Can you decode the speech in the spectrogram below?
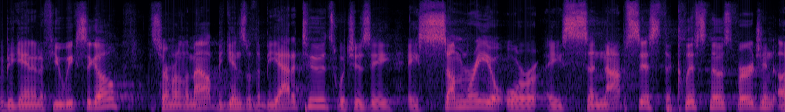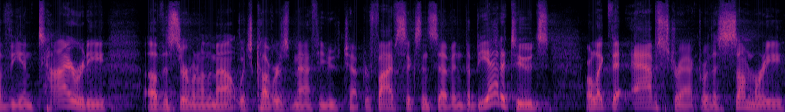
We began it a few weeks ago. The Sermon on the Mount begins with the Beatitudes, which is a, a summary or a synopsis, the Cliff's Notes version of the entirety of the Sermon on the Mount, which covers Matthew chapter 5, 6, and 7. The Beatitudes are like the abstract or the summary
